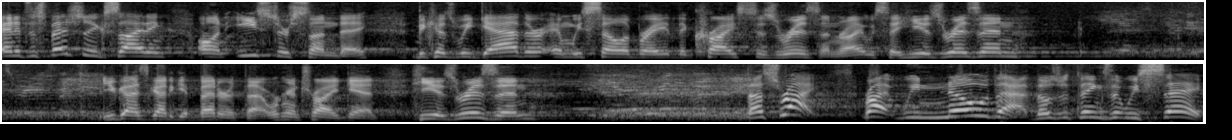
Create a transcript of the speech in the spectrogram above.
And it's especially exciting on Easter Sunday because we gather and we celebrate that Christ is risen, right? We say, He is risen. He is risen. You guys got to get better at that. We're going to try again. He is risen. He is risen. That's right. Right, we know that. Those are things that we say.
